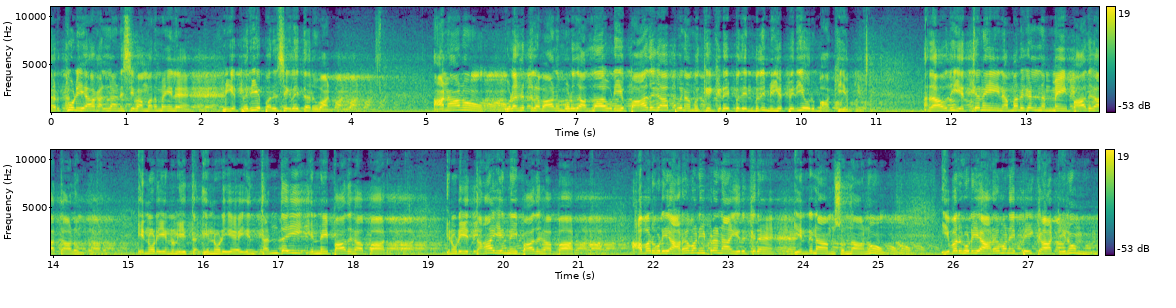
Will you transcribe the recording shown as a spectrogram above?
நற்கூலியாக அல்லா நிசிவா மறுமையில் மிகப்பெரிய பரிசுகளை தருவான். ஆனாலும் உலகத்தில் வாழும் பொழுது அல்லாவுடைய பாதுகாப்பு நமக்கு கிடைப்பது என்பது மிகப்பெரிய ஒரு பாக்கியம். அதாவது எத்தனை நபர்கள் நம்மை பாதுகாத்தாலும் என்னுடைய என்னுடைய த- என்னுடைய என் தந்தை என்னை பாதுகாப்பார். என்னுடைய தாய் என்னை பாதுகாப்பார். அவர்களுடைய அரவணைப்பில் நான் இருக்கிறேன் என்று நாம் சொன்னாலும் இவர்களுடைய அரவணைப்பை காட்டிலும்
